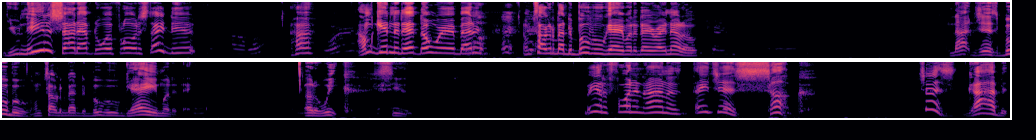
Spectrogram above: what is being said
You need a shot after what Florida State did, Oh, what? huh? Word? I'm getting to that. Don't worry about it. I'm talking about the boo boo game of the day right now, though. Okay. Not just boo boo. I'm talking about the boo boo game of the day, of the week. Excuse me. But yeah, the 49ers, they just suck. Just garbage.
